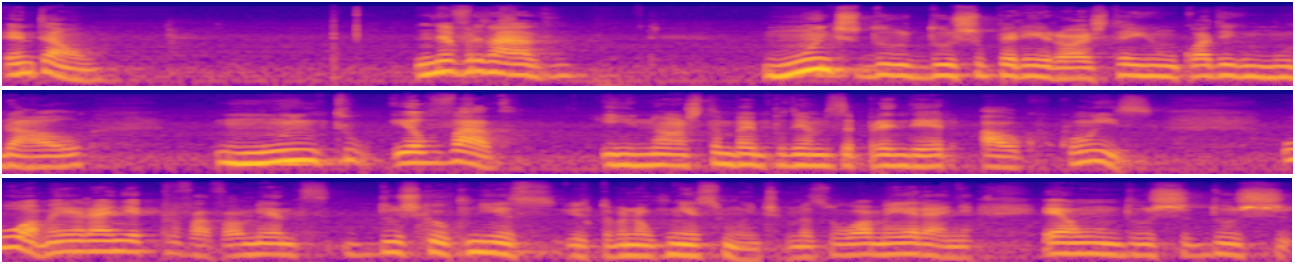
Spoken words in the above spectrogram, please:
Então, na verdade, muitos do, dos super-heróis têm um código moral muito elevado e nós também podemos aprender algo com isso. O Homem-Aranha, que provavelmente dos que eu conheço, eu também não conheço muitos, mas o Homem-Aranha é um dos, dos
